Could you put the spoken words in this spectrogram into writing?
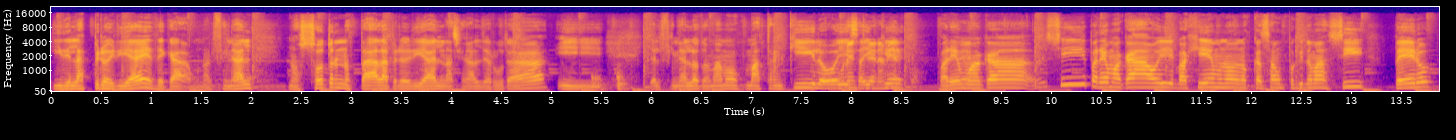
y de las prioridades de cada uno. Al final, nosotros nos está la prioridad del Nacional de Ruta A y, y al final lo tomamos más tranquilo. Oye, ¿sabes qué? Paremos Eh. acá. Sí, paremos acá, oye, bajémonos, nos cansamos un poquito más, sí, pero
